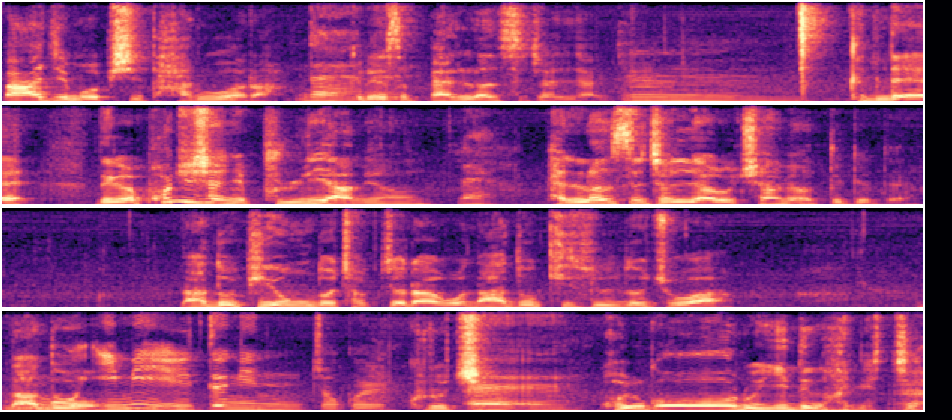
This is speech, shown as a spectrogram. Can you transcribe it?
빠짐없이 다루어라. 네. 그래서 밸런스 전략이에요. 음, 근데 내가 포지션이 불리하면 네. 밸런스 전략을 취하면 어떻게 돼요? 나도 비용도 적절하고 나도 기술도 좋아. 나도 뭐 이미 1등인 쪽을. 그렇죠. 네, 골고루 2등 하겠죠.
